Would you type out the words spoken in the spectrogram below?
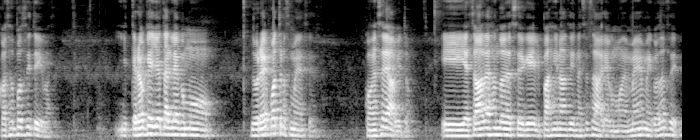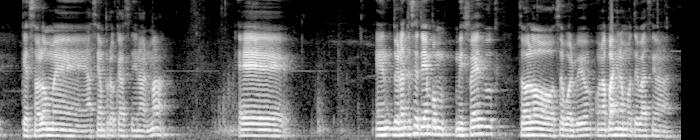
cosas positivas. Y creo que yo tardé como, duré cuatro meses con ese hábito. Y estaba dejando de seguir páginas innecesarias como de memes y cosas así, que solo me hacían procrastinar más. Eh, durante ese tiempo mi Facebook solo se volvió una página motivacional.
